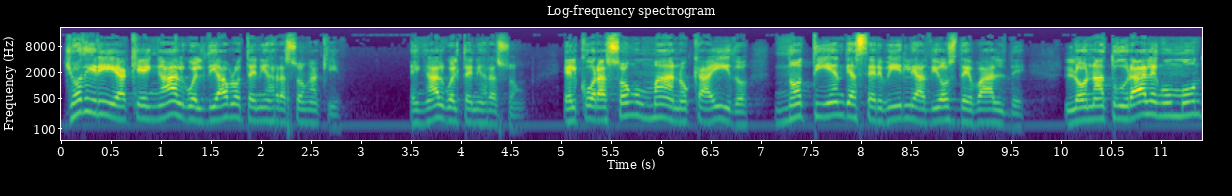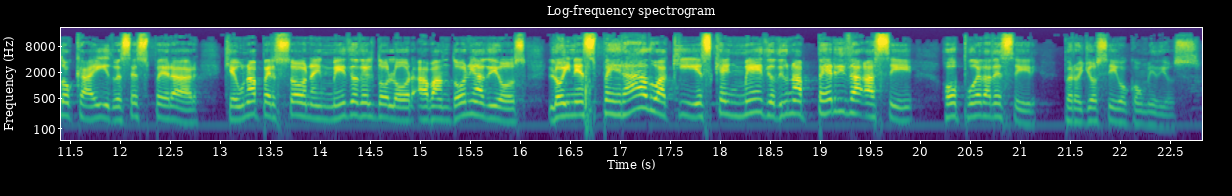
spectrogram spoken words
Yo diría que en algo el diablo tenía razón aquí. En algo él tenía razón. El corazón humano caído no tiende a servirle a Dios de balde. Lo natural en un mundo caído es esperar que una persona en medio del dolor abandone a Dios. Lo inesperado aquí es que en medio de una pérdida así, o pueda decir, pero yo sigo con mi Dios.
